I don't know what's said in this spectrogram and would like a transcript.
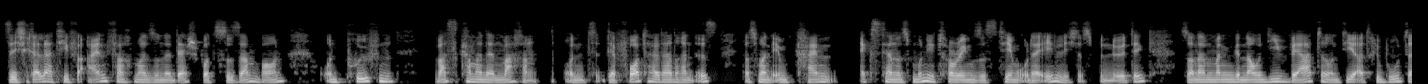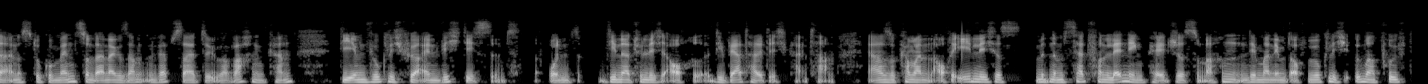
sich relativ einfach mal so eine Dashboard zusammenbauen und prüfen, was kann man denn machen? Und der Vorteil daran ist, dass man eben kein externes Monitoring-System oder ähnliches benötigt, sondern man genau die Werte und die Attribute eines Dokuments und einer gesamten Webseite überwachen kann, die eben wirklich für einen wichtig sind und die natürlich auch die Werthaltigkeit haben. Ja, also kann man auch ähnliches mit einem Set von Landing-Pages machen, indem man eben auch wirklich immer prüft,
